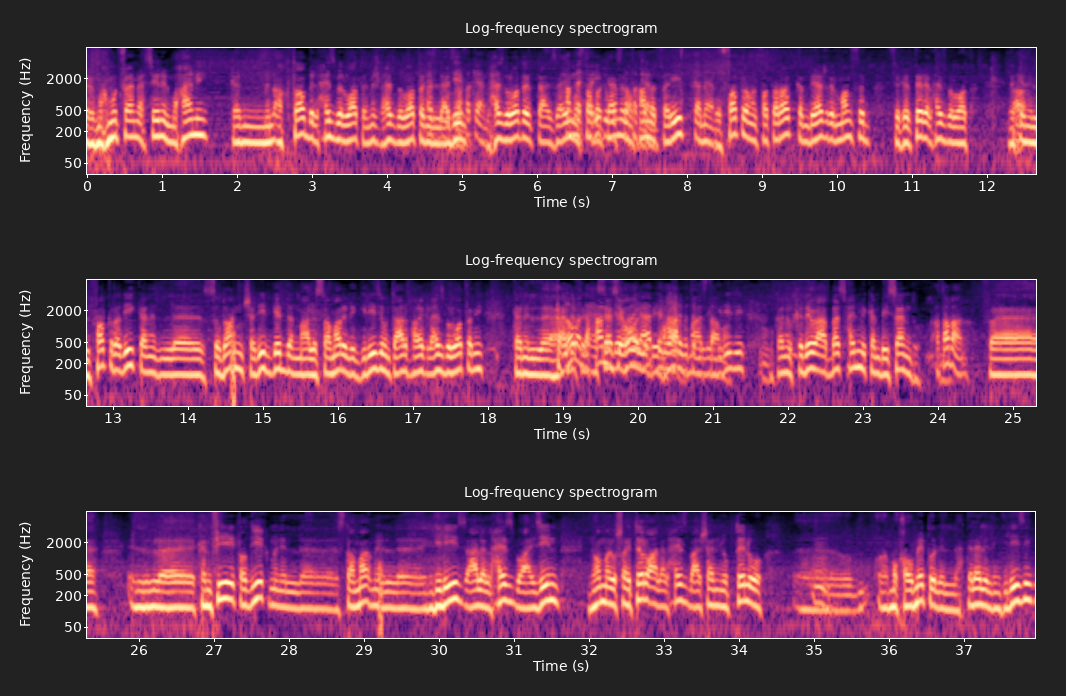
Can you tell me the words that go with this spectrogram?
آه، محمود فهمي حسين المحامي كان من أقطاب الحزب الوطني مش الحزب الوطني القديم. الحزب الوطني بتاع زعيم محمد مصطفى كامل ومحمد. فريد تمام وفي فتره من الفترات كان بيشغل منصب سكرتير الحزب الوطني لكن. آه. الفترة دي كان الصدام شديد جدا مع الاستعمار الإنجليزي وأنت عارف حضرتك الحزب الوطني كان الهدف الأساسي هو اللي بيحارب مع. الإنجليزي وكان الخديوي عباس حلمي كان بيسانده. آه طبعا. ف كان في تضييق من الاستعمار من الإنجليز على الحزب وعايزين إن هم يسيطروا على الحزب عشان يبطلوا آه، مقاومته للاحتلال الإنجليزي.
